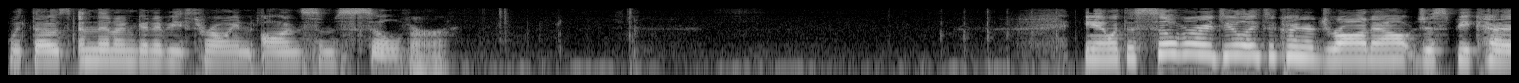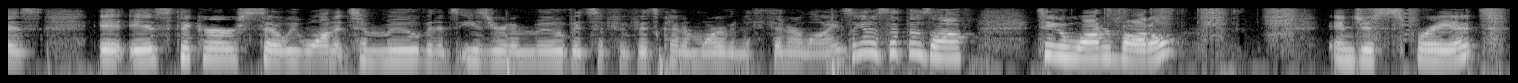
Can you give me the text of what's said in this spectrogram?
with those. And then I'm going to be throwing on some silver. And with the silver, I do like to kind of draw it out just because it is thicker, so we want it to move, and it's easier to move it's if, if it's kind of more of a thinner line. So I'm going to set those off, take a water bottle, and just spray it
